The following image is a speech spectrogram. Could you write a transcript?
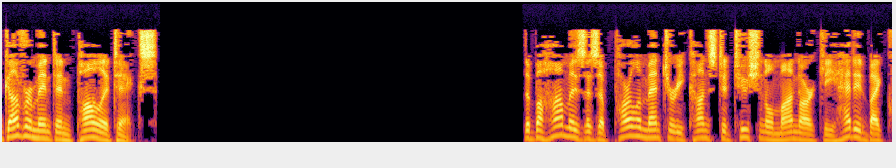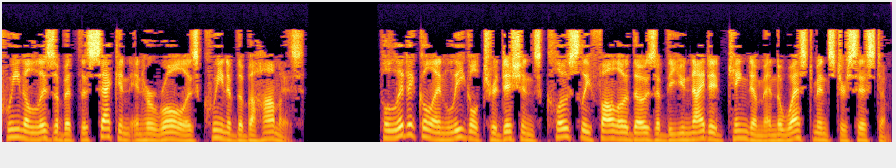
Government and politics The Bahamas is a parliamentary constitutional monarchy headed by Queen Elizabeth II in her role as Queen of the Bahamas. Political and legal traditions closely follow those of the United Kingdom and the Westminster system.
